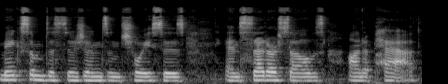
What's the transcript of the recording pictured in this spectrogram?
make some decisions and choices and set ourselves on a path.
